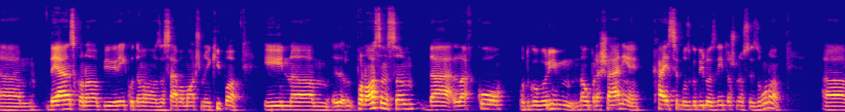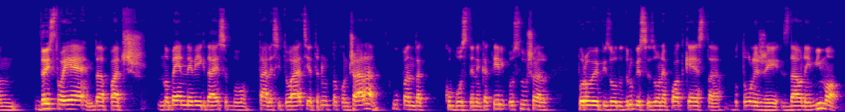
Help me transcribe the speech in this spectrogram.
um, dejansko no, bi rekel, da imamo za sabo močno ekipo. In um, ponosen sem, da lahko odgovorim na vprašanje, kaj se bo zgodilo z letošnjo sezono. Um, dejstvo je, da pač noben ne ve, kdaj se bo ta situacija trenutno končala. Upam, da ko boste nekateri poslušali prvo epizodo druge sezone podcasta, bo tole že zdavnaj mimo.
